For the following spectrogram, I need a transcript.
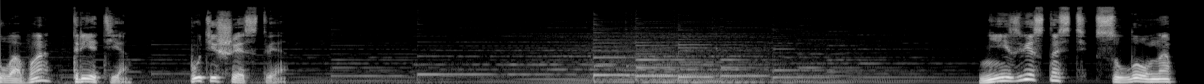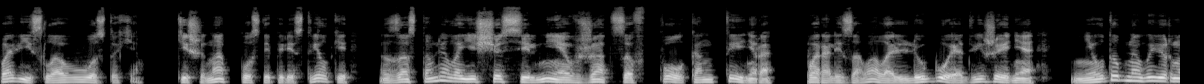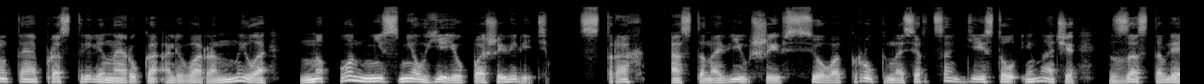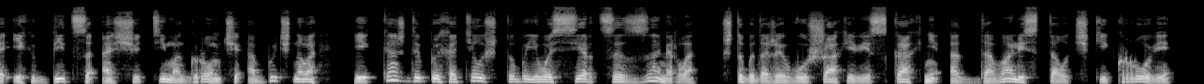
Глава третья. Путешествие. Неизвестность словно повисла в воздухе. Тишина после перестрелки заставляла еще сильнее вжаться в пол контейнера, парализовала любое движение. Неудобно вывернутая простреленная рука Альвара ныла, но он не смел ею пошевелить. Страх, остановивший все вокруг, на сердца действовал иначе, заставляя их биться ощутимо громче обычного, и каждый бы хотел, чтобы его сердце замерло, чтобы даже в ушах и висках не отдавались толчки крови.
